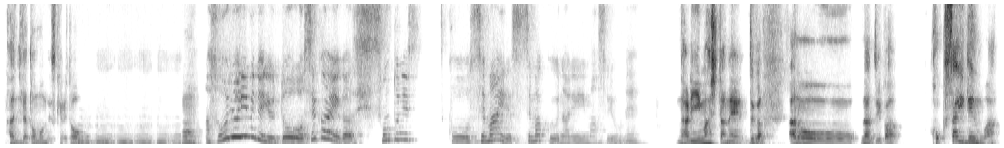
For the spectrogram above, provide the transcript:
感じだと思うんですけれど、うんうんうんうんうんうん。うん。あそういう意味で言うと、世界が本当にこう狭いです。狭くなりますよね。なりましたね。てか、あのーなんていうか、国際電話？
